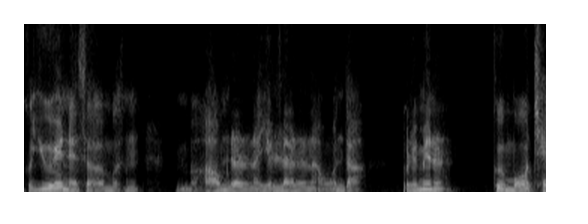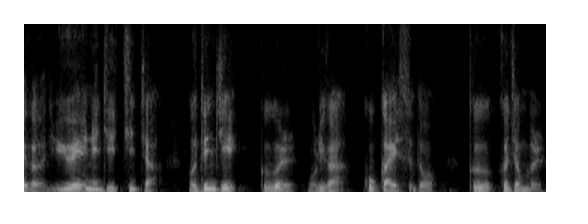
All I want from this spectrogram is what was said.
그 유엔에서 무슨 뭐 아홉 나라나 열 나라나 온다 그러면은 그 모체가 유엔인지 진짜 어딘지 그걸 우리가 국가에서도 그, 그 점을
